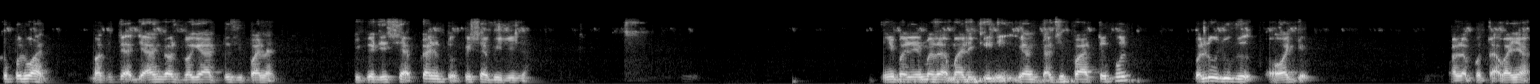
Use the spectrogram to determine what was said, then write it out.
keperluan maka tidak dianggap sebagai harta simpanan jika disiapkan untuk fisabilillah. Ini pada mazhab maliki ni yang tak simpan harta pun perlu juga. Wajib. Walaupun tak banyak.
